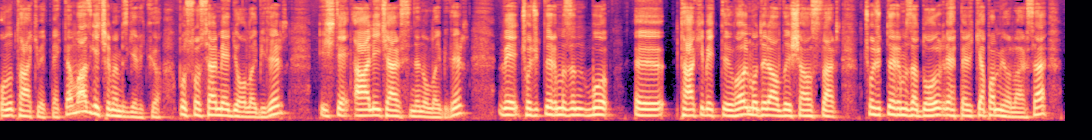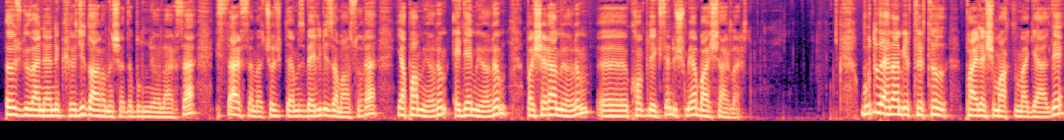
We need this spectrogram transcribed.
onu takip etmekten vazgeçirmemiz gerekiyor. Bu sosyal medya olabilir, işte aile içerisinden olabilir ve çocuklarımızın bu e, takip ettiği, rol model aldığı şahıslar çocuklarımıza doğru rehberlik yapamıyorlarsa, özgüvenlerini kırıcı davranışlarda bulunuyorlarsa, isterseniz çocuklarımız belli bir zaman sonra yapamıyorum, edemiyorum, başaramıyorum e, kompleksine düşmeye başlarlar. Burada da hemen bir tırtıl paylaşımı aklıma geldi.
